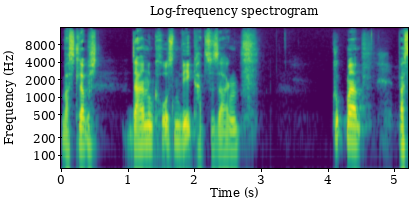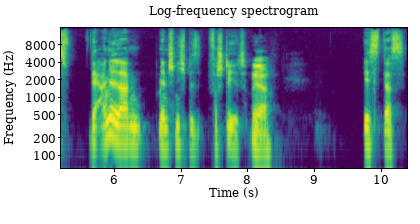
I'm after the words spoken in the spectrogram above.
was glaube ich, da einen großen Weg hat, zu sagen, guck mal, was der Angelladenmensch nicht versteht, Ja. ist, dass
